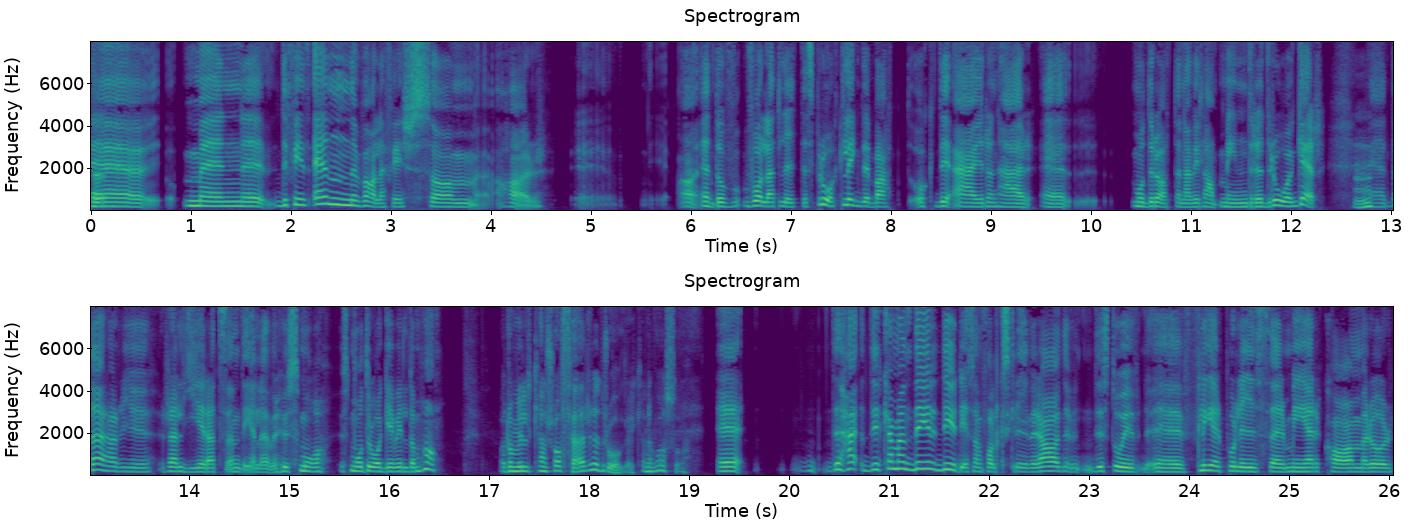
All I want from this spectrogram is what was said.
Eh, men eh, det finns en valaffisch som har eh, ändå vållat lite språklig debatt och det är ju den här eh, Moderaterna vill ha mindre droger. Mm. Eh, där har det ju raljerats en del över hur små, hur små droger vill de ha. Ja, de vill kanske ha färre droger, kan det vara så? Eh, det, här, det, kan man, det, är, det är det som folk skriver. Ja, det, det står ju eh, fler poliser, mer kameror,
